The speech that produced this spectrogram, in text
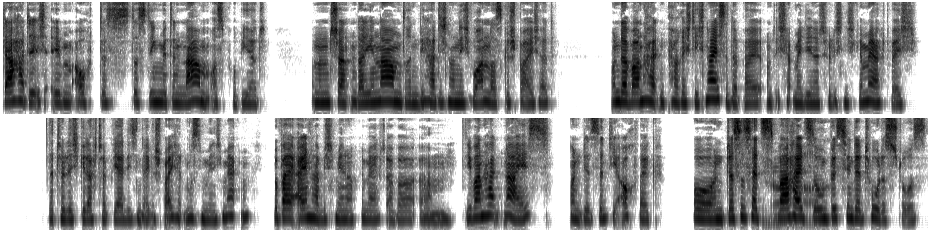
da hatte ich eben auch das, das Ding mit den Namen ausprobiert. Und dann standen da die Namen drin, die hatte ich noch nicht woanders gespeichert. Und da waren halt ein paar richtig nice dabei und ich habe mir die natürlich nicht gemerkt, weil ich natürlich gedacht habe, ja, die sind ja gespeichert, muss ich mir nicht merken. Wobei einen habe ich mir noch gemerkt, aber ähm, die waren halt nice und jetzt sind die auch weg. Und das ist jetzt, war halt so ein bisschen der Todesstoß.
